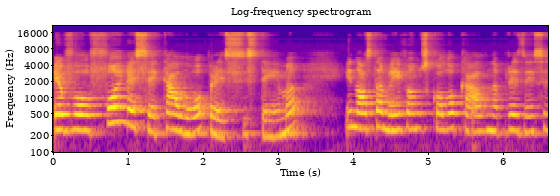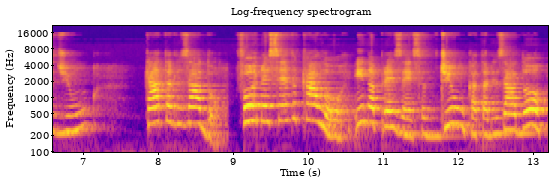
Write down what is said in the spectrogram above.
eu vou fornecer calor para esse sistema e nós também vamos colocá-lo na presença de um catalisador. Fornecendo calor e na presença de um catalisador,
